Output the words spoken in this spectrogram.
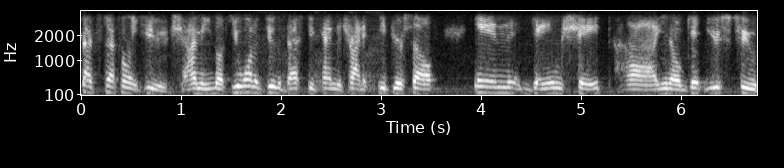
that's definitely huge. I mean, look, you want to do the best you can to try to keep yourself in game shape. Uh, you know, get used to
